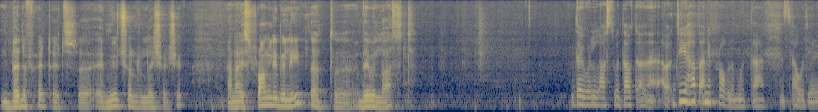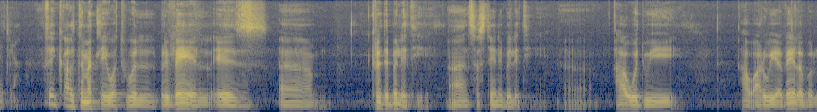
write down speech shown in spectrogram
benefit. It's a mutual relationship. And I strongly believe that they will last. They will last without. Uh, do you have any problem with that in Saudi Arabia? I think ultimately what will prevail is um, credibility and sustainability. Uh, how would we, how are we available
